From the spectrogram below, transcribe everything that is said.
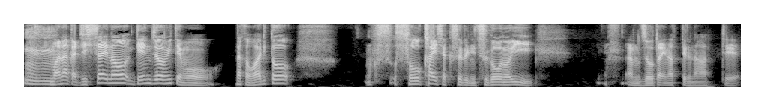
うんうん。まあなんか実際の現状を見ても、なんか割と、そそう解釈するに都合のいい、あの状態になってるなって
